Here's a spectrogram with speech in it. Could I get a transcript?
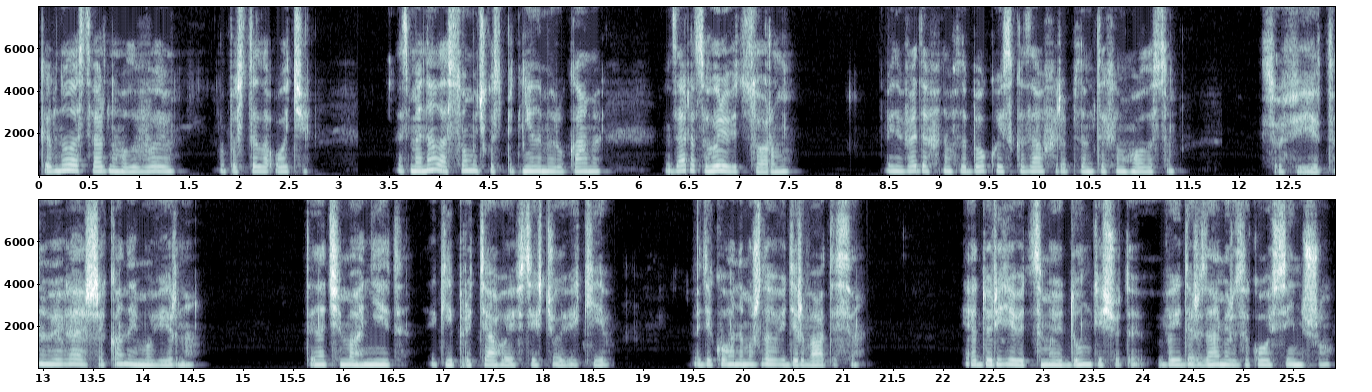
Кивнула ствердно головою, опустила очі, зминала сумочку з піднілими руками. Зараз горю від сорому. Він видихнув глибоко і сказав хриплим тихим голосом: Софія, ти не уявляєш, яка неймовірна. Ти наче магніт, який притягує всіх чоловіків, від якого неможливо відірватися. Я дорію від самої думки, що ти вийдеш заміж за когось іншого.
